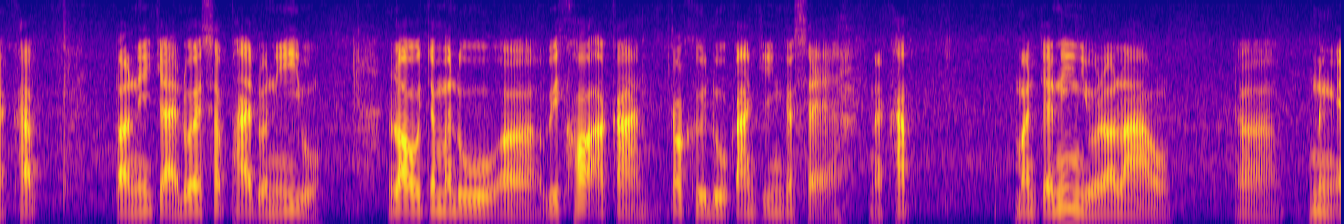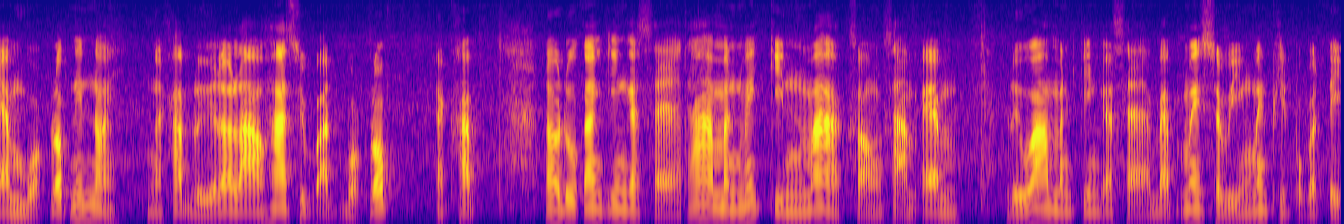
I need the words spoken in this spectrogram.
นะครับ ตอนนี้จ่ายด้วยซัพพลายตัวนี้อยู่ เราจะมาดูวิเคราะห์อาการก็คือดูการกินกระแสนะครับ มันจะนิ่งอยู่ราวๆเอ่อ1แอมป์บวกลบนิดหน่อยนะครับ หรือราวๆ50วัตต์บวกลบนะครับ เราดูการกินกระแสถ้ามันไม่กินมาก 2-3 แอมป์หรือว่ามันกินกระแสแบบไม่สวิงไม่ผิดปกติ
